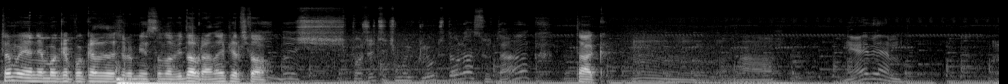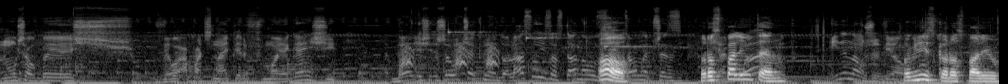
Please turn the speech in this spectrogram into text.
Czemu ja nie mogę pokazać Robinsonowi? Dobra, najpierw to. Chciałbyś pożyczyć mój klucz do lasu, tak? Tak. Hmm, no, nie wiem. Musiałbyś wyłapać najpierw moje gęsi. Boję się, że uciekną do lasu i zostaną O! zjedzone przez Rozpalił ten. lub inną żywiołę. Ognisko rozpalił.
